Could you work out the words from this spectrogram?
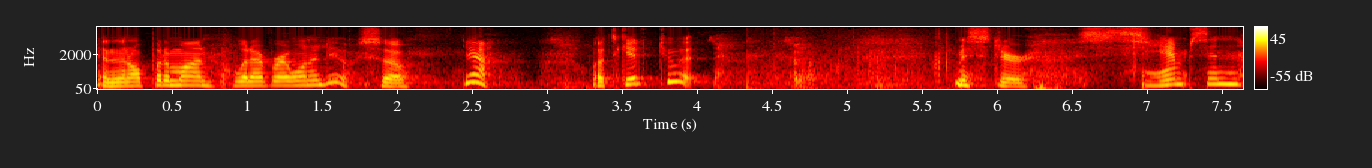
And then I'll put them on whatever I want to do. So, yeah. Let's get to it. Mr. Sampson.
